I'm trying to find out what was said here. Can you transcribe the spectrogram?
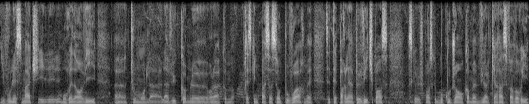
Il voulait ce match, il, mourait d'envie. tout le monde l'a vu comme le, voilà, comme presque une passation de pouvoir, mais c'était parlé un peu vite, je pense, parce que je pense que beaucoup de gens ont quand même vu Alcaraz favori,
